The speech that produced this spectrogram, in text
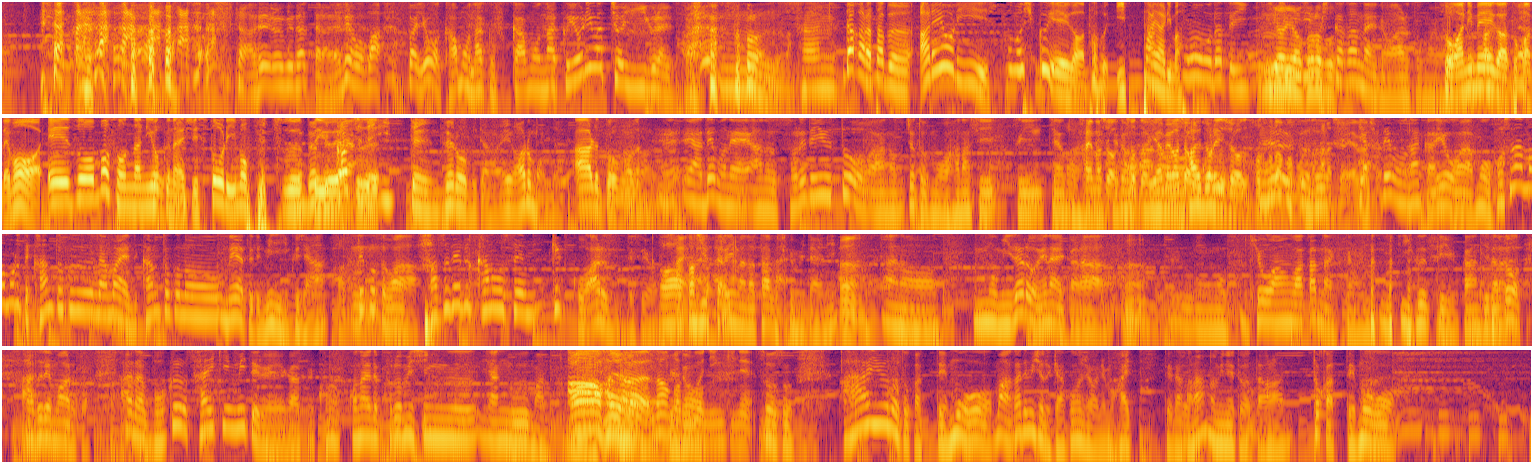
食べログだったらねでもまあ、まあ、要は可もなく不可もなくよりはちょいいいぐらいですよ そうなんだ3だから多分、あれより質の低い映画は多分いっぱいあります。もうだっていいやいやそりゃそう引っかかんないのはあると思いますそう、アニメ映画とかでも、映像もそんなに良くないし、ストーリーも普通っていうやてガチでつ、1.0みたいな映画あるもんねあると思います。えいやでもねあのそれで言うとあのちょっともう話次いっちゃうかもし変えましょう。れないですけどちょっとやめましょう。これ以上、細田守の話はやめましょう。いやでもなんか要はもう細田守って監督名前監督の目当てで見に行くじゃん、ってことは外れる可能性結構あるんですよ。言ったから今の田淵君みたいに、うん。あのもう見ざるを得ないから、うん。もう評判分かんなくてもい 行くっていう感じだと外れもあると、ただ僕最近見てる映画ってこのこの間「プロミシング・ヤング・ウーマン」あーはいはい。はい。なんかすごい人気ね。そうそう。ああいうのとかってもう、まあ、アカデミー賞の脚本賞にも入ってたかな、ノミネートだったかな？とかってもう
